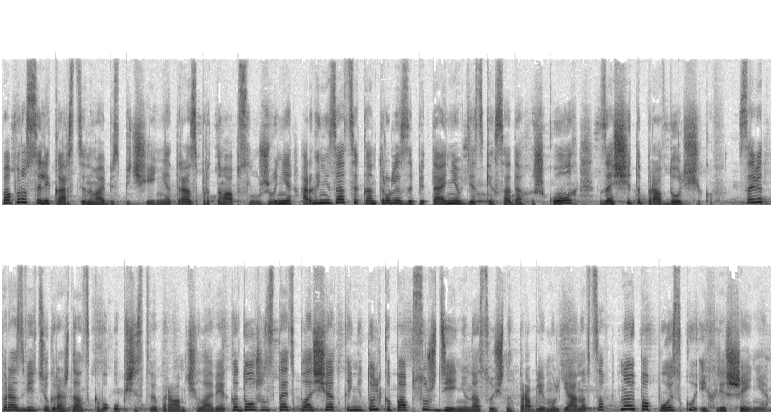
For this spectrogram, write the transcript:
вопросы лекарственного обеспечения, транспортного обслуживания, организация контроля за питанием в детских садах и школах, защита прав дольщиков. Совет по развитию гражданского общества и правам человека должен стать площадкой не только по обсуждению насущных проблем ульяновцев, но и по поиску их решения.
